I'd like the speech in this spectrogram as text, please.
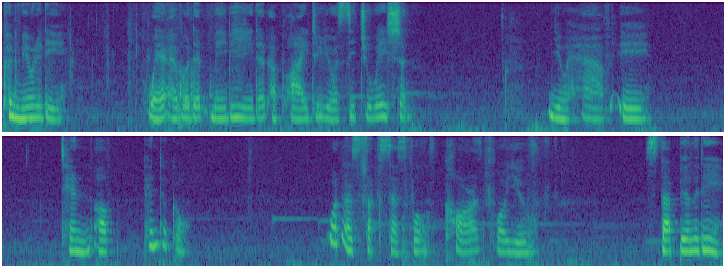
community, wherever that may be that apply to your situation you have a Ten of Pentacle. What a successful card for you. Stability,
